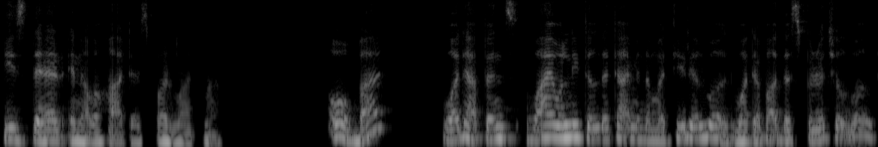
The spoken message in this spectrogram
He's there in our heart as Paramatma. Oh, but what happens? Why only till the time in the material world? What about the spiritual world?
